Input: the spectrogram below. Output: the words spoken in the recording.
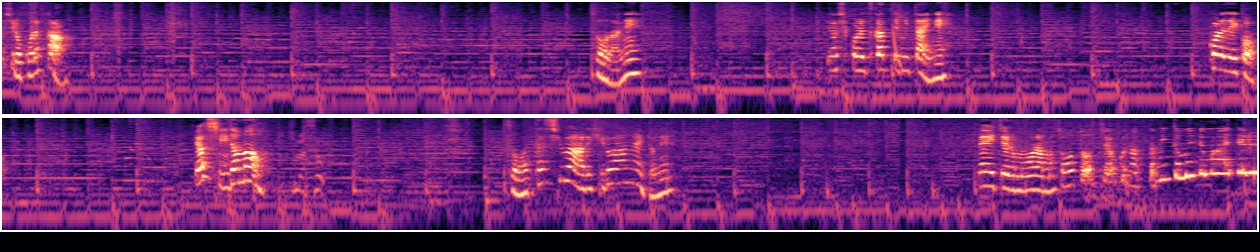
むしろこれか。そうだね。よし、これ使ってみたいね。これでいこう。よし、挑もう。そう、私はあれ拾わないとね。レイチェルもオラも相当強くなった。認めてもらえてる。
